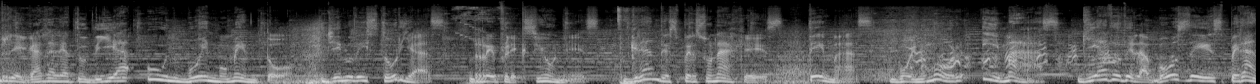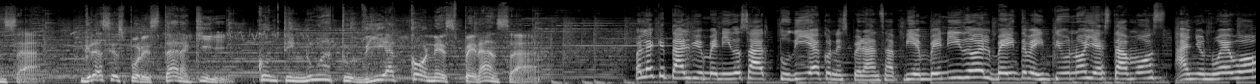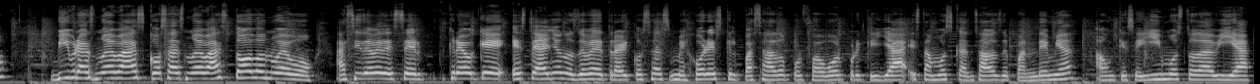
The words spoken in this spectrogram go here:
Regálale a tu día un buen momento, lleno de historias, reflexiones, grandes personajes, temas, buen humor y más, guiado de la voz de esperanza. Gracias por estar aquí. Continúa tu día con esperanza. Hola, ¿qué tal? Bienvenidos a Tu Día con Esperanza. Bienvenido el 2021, ya estamos, año nuevo, vibras nuevas, cosas nuevas, todo nuevo. Así debe de ser. Creo que este año nos debe de traer cosas mejores que el pasado, por favor, porque ya estamos cansados de pandemia, aunque seguimos todavía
